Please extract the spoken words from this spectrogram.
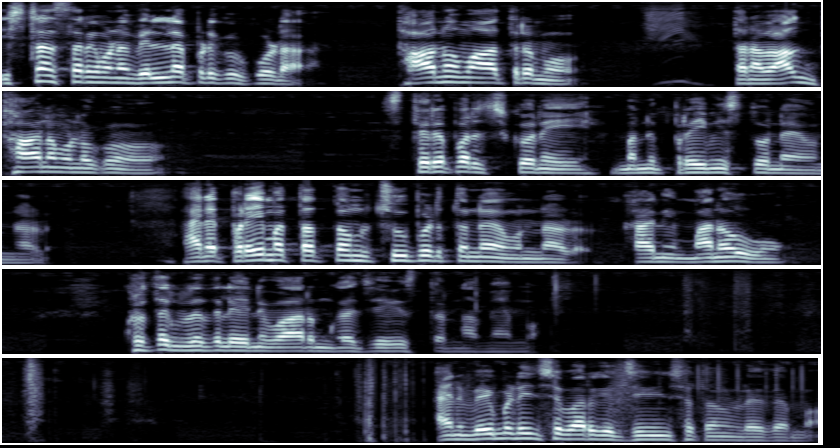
ఇష్టానుసారంగా మనం వెళ్ళినప్పటికీ కూడా తాను మాత్రము తన వాగ్దానమునకు స్థిరపరుచుకొని మనం ప్రేమిస్తూనే ఉన్నాడు. ఆయన ప్రేమ తత్వం చూపెడుతూనే ఉన్నాడు. కానీ మనం కృతజ్ఞత లేని వారంగా జీవిస్తున్నాం మేము. ఆయన వెంబడించే వారికి జీవించటం లేదేమో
